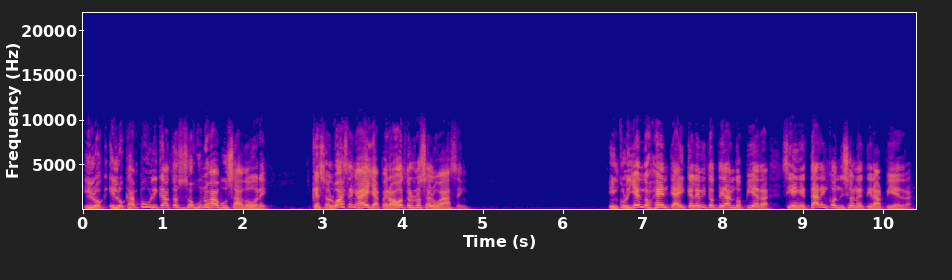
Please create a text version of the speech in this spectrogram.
Y lo, y lo que han publicado todos son unos abusadores que se lo hacen a ella, pero a otros no se lo hacen. Incluyendo gente ahí que le he visto tirando piedra sin estar en condiciones de tirar piedra.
